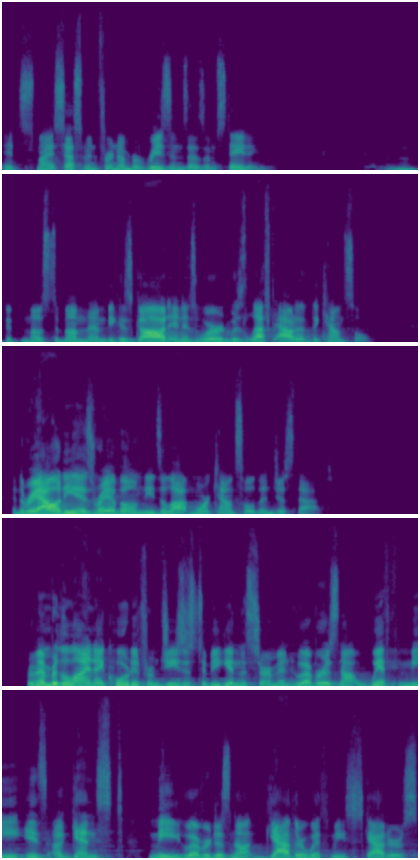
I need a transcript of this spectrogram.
it's my assessment for a number of reasons, as I'm stating. Most among them, because God and His Word was left out of the counsel. And the reality is, Rehoboam needs a lot more counsel than just that. Remember the line I quoted from Jesus to begin the sermon Whoever is not with me is against me. Whoever does not gather with me scatters.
